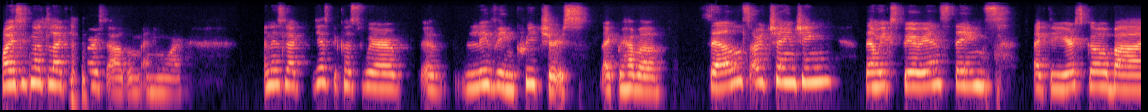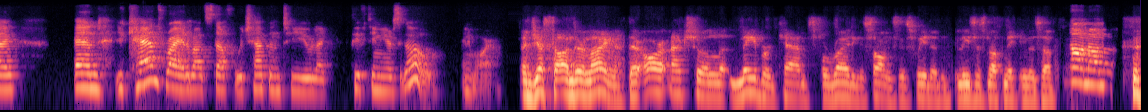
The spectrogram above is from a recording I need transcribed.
Why is it not like the first album anymore? And it's like yes because we're uh, living creatures. Like we have a cells are changing then we experience things like the years go by and you can't write about stuff which happened to you like 15 years ago anymore and just to underline, there are actual labor camps for writing songs in Sweden. Elize is not making this up. No, no, no.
